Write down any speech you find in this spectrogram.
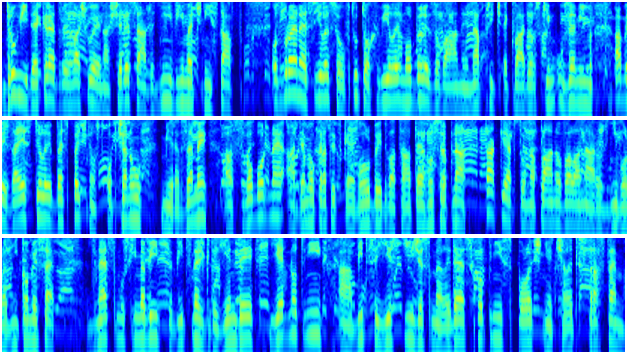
Druhý dekret vyhlašuje na 60 dní výjimečný stav. Ozbrojené síly jsou v tuto chvíli mobilizovány napříč ekvádorským územím, aby zajistili bezpečnost občanů, mír v zemi a svobodné a demokratické volby 20. srpna, tak jak to naplánovalo naplánovala Národní volební komise. Dnes musíme být víc než kdy jindy jednotní a být si jistí, že jsme lidé schopní společně čelit strastem.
